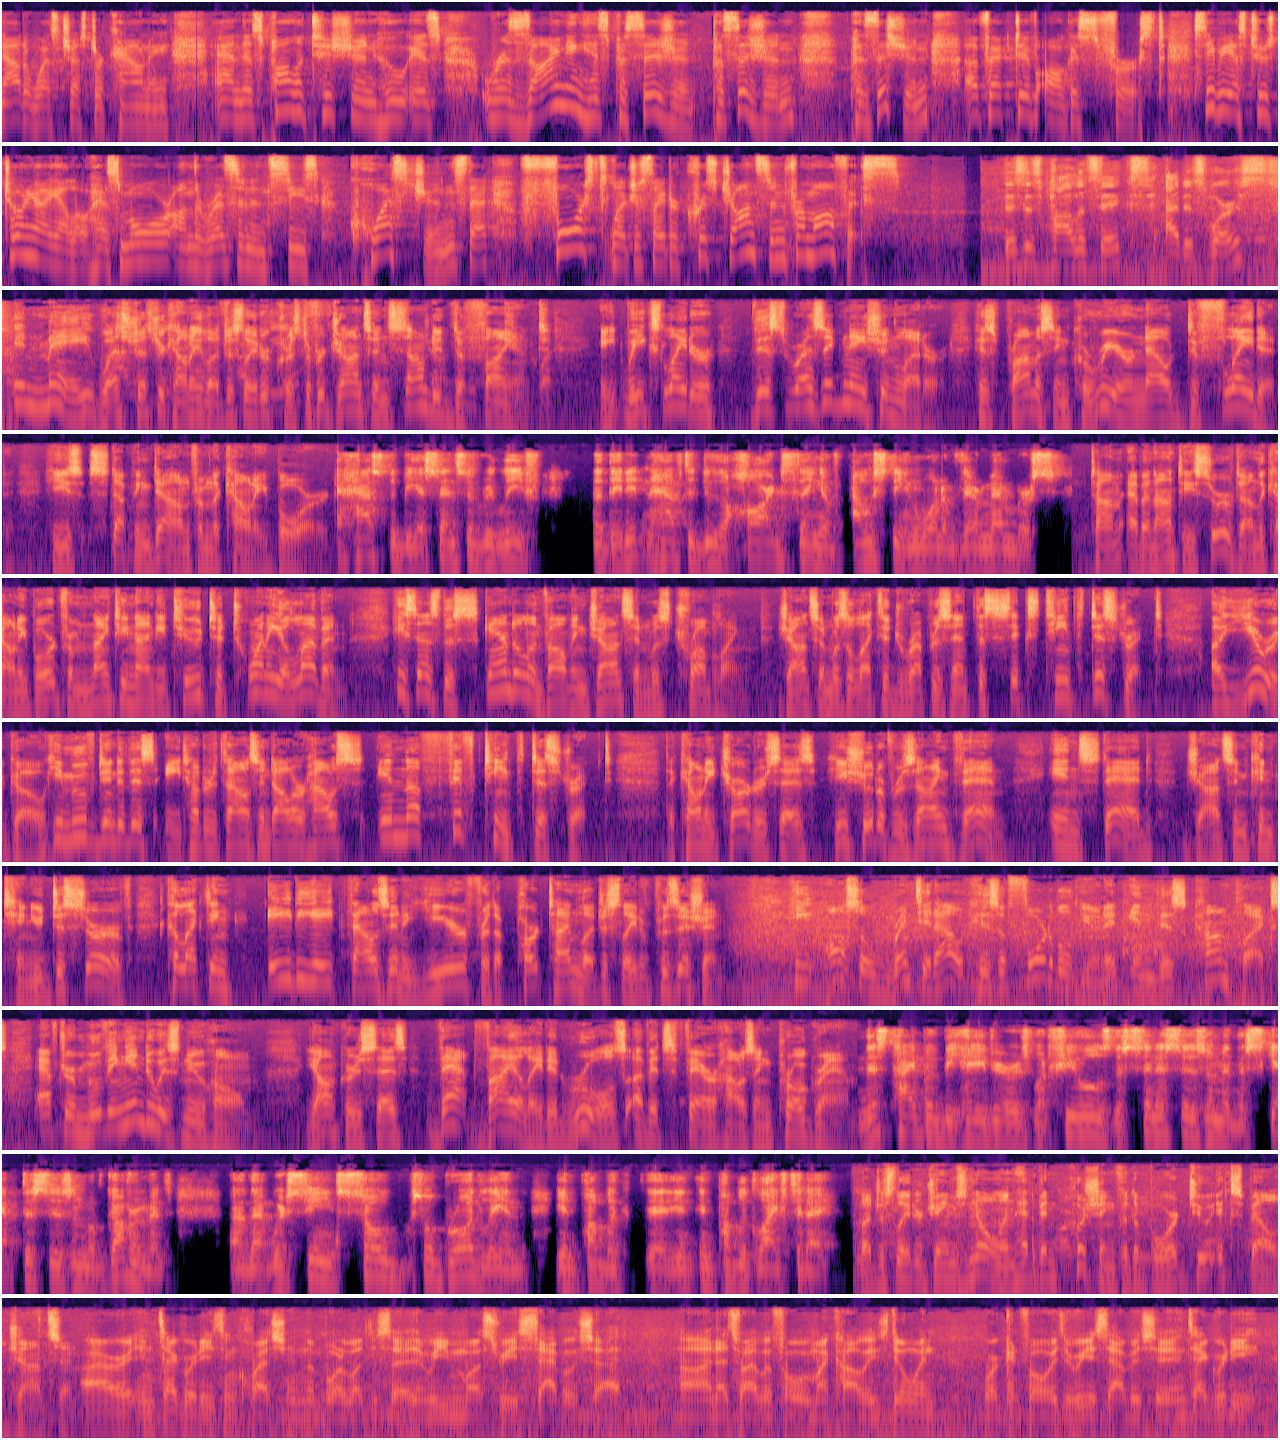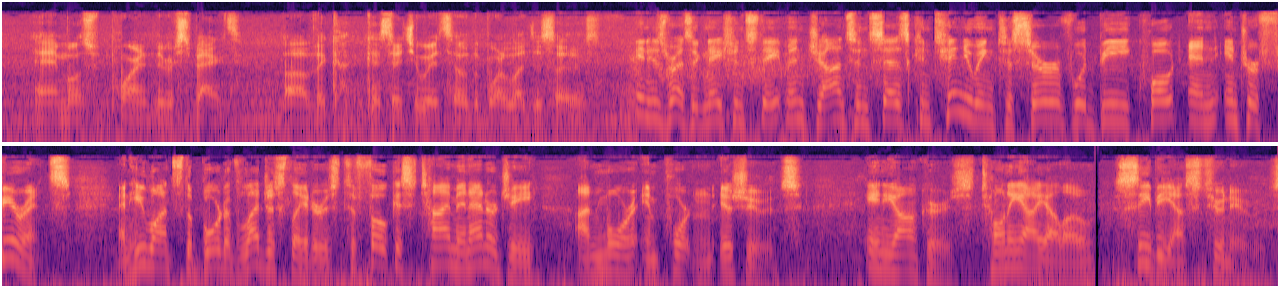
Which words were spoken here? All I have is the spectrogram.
Now to Westchester County, and this politician who is resigning his position, position, position effective August 1st. CBS 2's Tony Aiello has more on the residency's questions that forced legislator Chris Johnson from office. This is politics at its worst. In May, Westchester County legislator Christopher Johnson sounded defiant. Eight weeks later, this resignation letter, his promising career now deflated. He's stepping down from the county board. It has to be a sense of relief that they didn't have to do the hard thing of ousting one of their members. Tom Abinanti served on the county board from 1992 to 2011. He says the scandal involving Johnson was troubling. Johnson was elected to represent the 16th district. A year ago, he moved into this $800,000 house in the 15th district. The county charter says he should have resigned then. Instead, Johnson continued to serve, collecting 88,000 a year for the part-time legislative position. He also rented out his affordable unit in this complex after moving into his new home. Yonkers says that violated rules of its fair housing program. This type of behavior is what fuels the cynicism and the skepticism of government uh, that we're seeing so so broadly in in public uh, in, in public life today. Legislator James Nolan had been pushing for the board to expel Johnson. Our integrity is in question, the board legislator. We must reestablish that. Uh, and that's what I look forward to my colleagues doing, working forward to reestablish the integrity and most important, the respect of the constituents of the Board of Legislators. In his resignation statement, Johnson says continuing to serve would be, quote, an interference. And he wants the Board of Legislators to focus time and energy on more important issues. In Yonkers, Tony Aiello, CBS 2 News.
